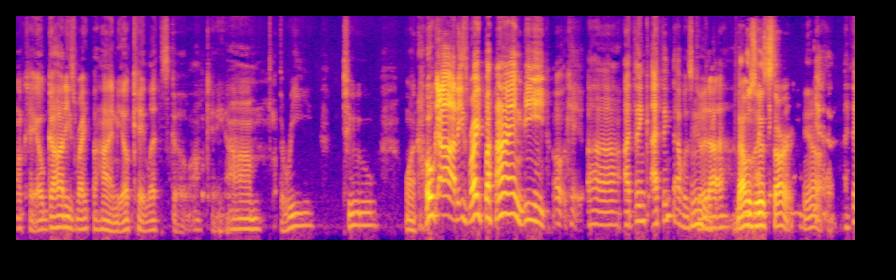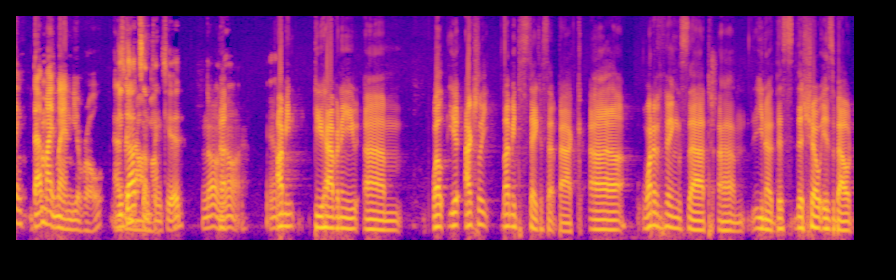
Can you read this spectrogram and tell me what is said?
Okay. Oh God, he's right behind me. Okay, let's go. Okay. Um, three, two, one. Oh God, he's right behind me. Okay. Uh, I think I think that was good. Mm. Uh, that was a good start. Yeah. Yeah. I think that might land me a role. You got something, kid. No, uh, no. Yeah. I mean, do you have any? Um, well, you, actually, let me just take a step back. Uh, one of the things that um, you know this this show is about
